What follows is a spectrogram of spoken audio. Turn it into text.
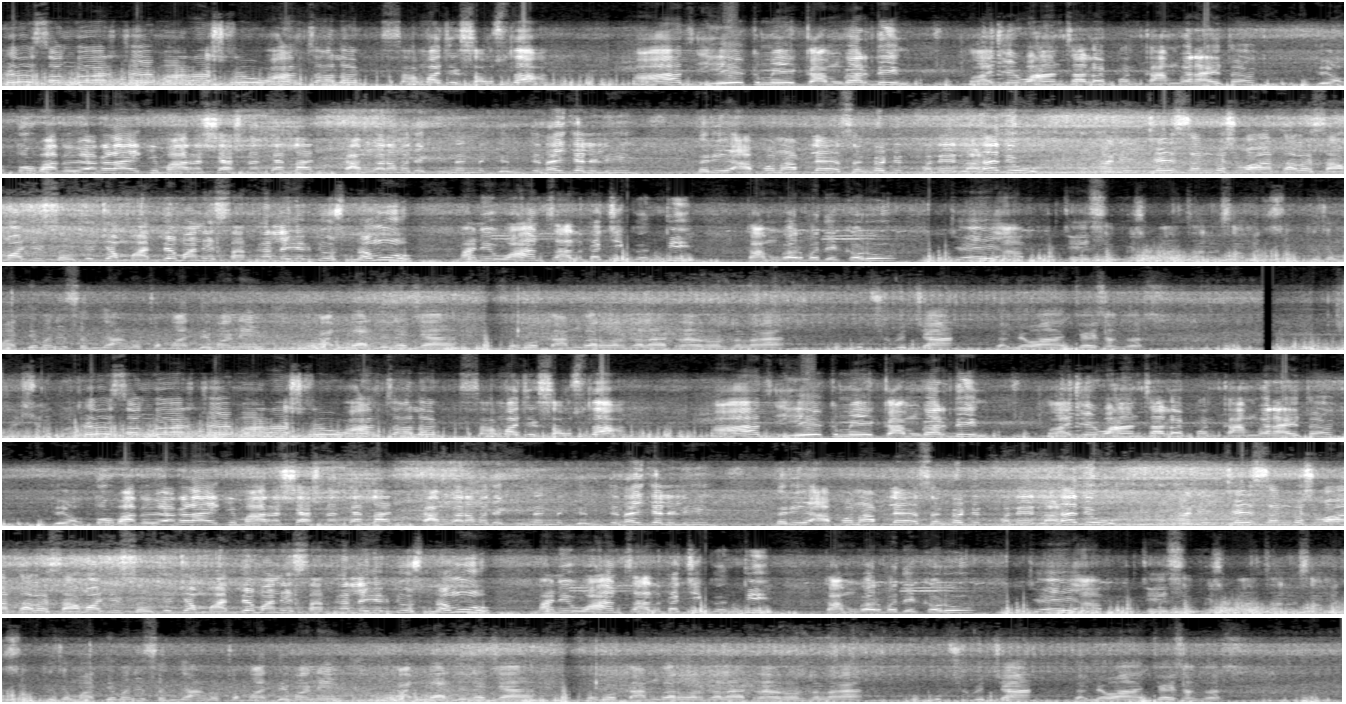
जय संघर्ष जय महाराष्ट्र वाहन चालक सामाजिक संस्था. आज एक मे कामगार दिन. माझे वाहन चालक पण कामगार आहेत. ते तो भाग वेगळा आहे की महाराष्ट्र शासनाने त्यांना अजून कामगारामध्ये गिन गिनती नाही केलेली. तरी आपण आपल्या संघटितपणे लढा देऊ आणि जय संघर्ष वाहन चालक सामाजिक संस्थेच्या माध्यमाने सरकारला एक दिवस नमू आणि वाहन चालकाची गती कामगारमध्ये करू. जय आप जय संघर्ष वाहन चालक सामाजिक माध्यमाने संधी आणवच्या माध्यमाने कामगार दिनाच्या सर्व कामगार वर्गाला ड्रायव्हर वर्गाला खूप खूप शुभेच्छा. धन्यवाद. जय संघर्ष. जय संघर्ष जय महाराष्ट्र. वाहन चालक सामाजिक संस्था. आज एक मे कामगार दिन. माझे वाहन चालक पण कामगार आहेत. ते तो भाग वेगळा आहे की महाराष्ट्र शासनाने त्यांना अजून कामगारामध्ये गिन गिनती नाही केलेली. तरी आपण आपल्या संघटितपणे लढा देऊ आणि जय संघर्ष वाहन चालक सामाजिक संस्थेच्या माध्यमाने सरकारला एक दिवस नमू आणि वाहन चालकाची गणती कामगारमध्ये करू. जय आप जय संघर्ष वाहन चालक सामाजिक संस्थेच्या माध्यमाने संजय आणवच्या माध्यमाने कामगार दिनाच्या सर्व कामगार वर्गाला ड्रायव्हर वर्गाला खूप खूप शुभेच्छा. धन्यवाद. जय संघर्ष.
